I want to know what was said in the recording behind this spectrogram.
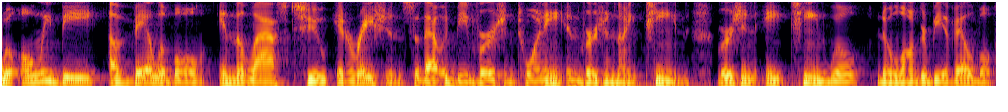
will only be available in the last two iterations. So that would be version 20 and version 19. Version 18 will no longer be available,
